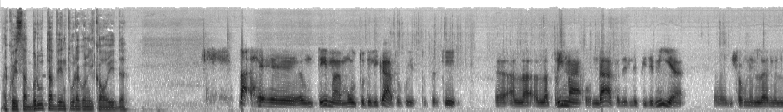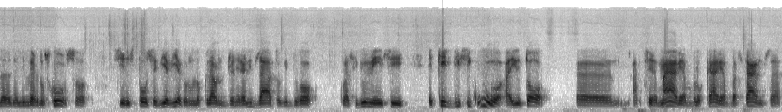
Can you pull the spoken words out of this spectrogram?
a questa brutta avventura con il Covid. Ma eh, è un tema molto delicato questo, perché eh, alla, alla, prima ondata dell'epidemia, eh, diciamo nel, nel, nell'inverno scorso, si rispose via via con un lockdown generalizzato che durò quasi due mesi e che di sicuro aiutò eh, a fermare, a bloccare abbastanza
